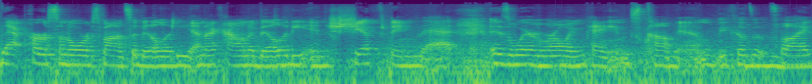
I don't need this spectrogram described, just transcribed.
that personal responsibility and accountability and shifting that is where growing pains come in because it's mm-hmm. like,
